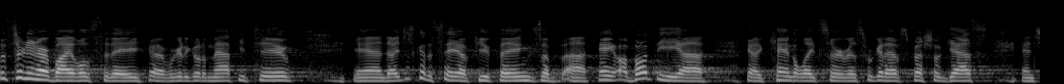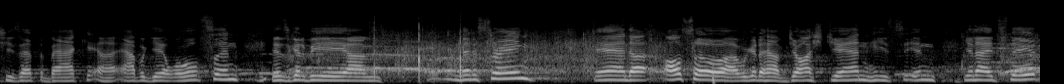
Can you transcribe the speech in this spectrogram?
Let's turn in our Bibles today. Uh, we're going to go to Matthew 2. And I just got to say a few things. Uh, hey, about the uh, uh, candlelight service, we're going to have special guests, and she's at the back. Uh, Abigail Olson is going to be um, ministering. And uh, also, we're going to have Josh Jen. He's in United States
